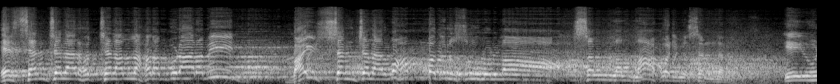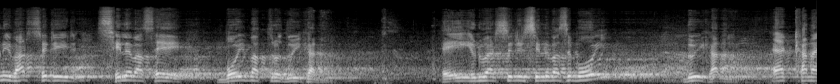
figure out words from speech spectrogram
এর চ্যান্সেলার হচ্ছেন আল্লাহ রাব্বুল আলামিন ভাইস চ্যান্সেলার মোহাম্মদ রাসূলুল্লাহ সাল্লাল্লাহু আলাইহি ওয়াসাল্লাম। এই ইউনিভার্সিটির সিলেবাসে বই মাত্র দুইখানা এই ইউনিভার্সিটির সিলেবাসে বই দুইখানা একখানা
